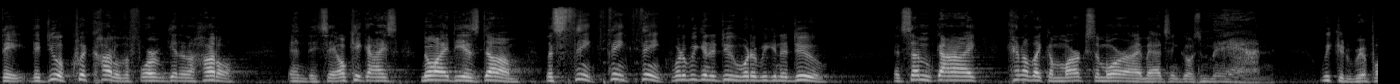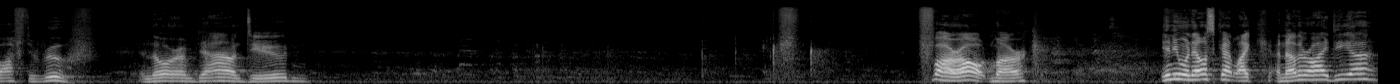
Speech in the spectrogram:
they, they do a quick huddle. The four of them get in a huddle and they say, okay, guys, no idea is dumb. Let's think, think, think. What are we going to do? What are we going to do? And some guy, kind of like a Mark Zamora, I imagine, goes, man, we could rip off the roof and lower him down, dude. Far out, Mark. Anyone else got like another idea?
